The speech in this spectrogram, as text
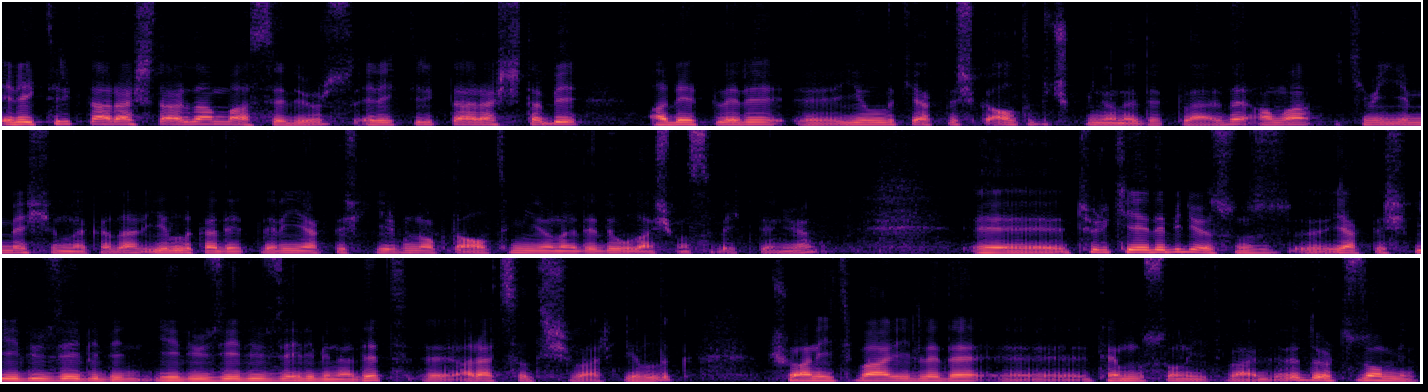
elektrikli araçlardan bahsediyoruz. Elektrikli araç tabii adetleri e, yıllık yaklaşık 6,5 milyon adetlerde ama 2025 yılına kadar yıllık adetlerin yaklaşık 20.6 milyon adede ulaşması bekleniyor. E, Türkiye'de biliyorsunuz e, yaklaşık 750 bin, 700-750 bin adet araç satışı var yıllık. Şu an itibariyle de Temmuz sonu itibariyle de 410 bin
